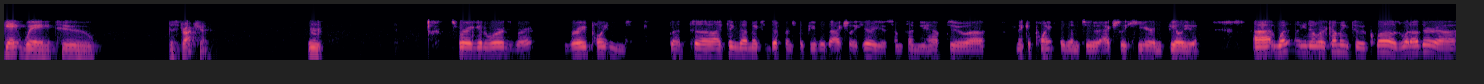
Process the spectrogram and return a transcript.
gateway to destruction. Hmm. It's very good words, Bert. Very poignant. But uh, I think that makes a difference for people to actually hear you. Sometimes you have to uh, make a point for them to actually hear and feel you. Uh, what you know, we're coming to a close. What other uh,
